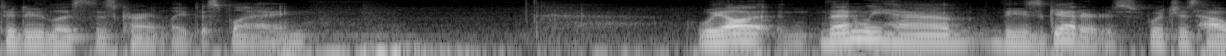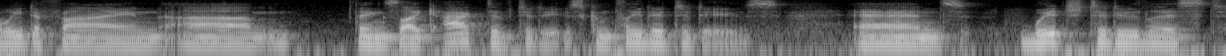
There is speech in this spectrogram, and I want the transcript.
to-do list is currently displaying. We all, then we have these getters, which is how we define um, things like active to-dos, completed to-dos, and which to-do list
